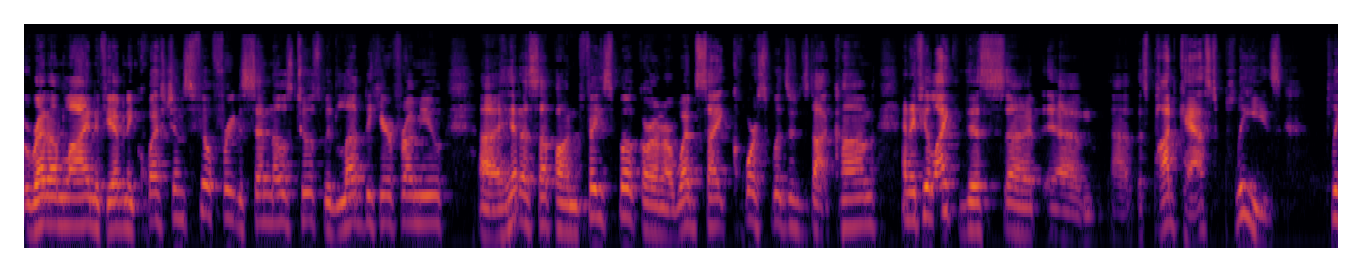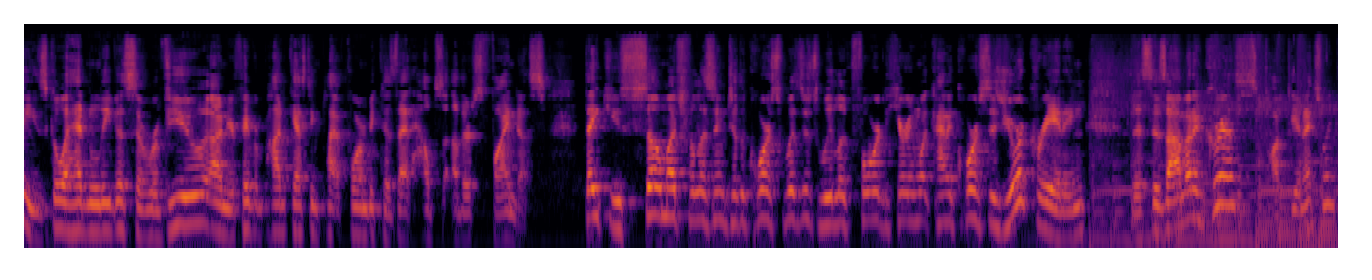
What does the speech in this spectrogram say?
read online. If you have any questions, feel free to send those to us. We'd love to hear from you. Uh, hit us up on Facebook or on our website, coursewizards.com. And if you like this, uh, um, uh, this podcast, please please go ahead and leave us a review on your favorite podcasting platform because that helps others find us. Thank you so much for listening to the Course Wizards. We look forward to hearing what kind of courses you're creating. This is Amit and Chris. Talk to you next week.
